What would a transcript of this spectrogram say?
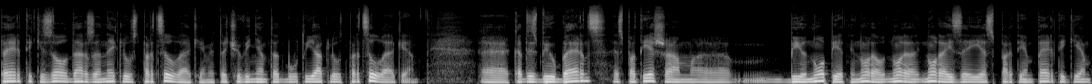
pērtiki zoodārza nekļūst par cilvēkiem, ja taču viņam tad būtu jākļūt par cilvēkiem? Kad es biju bērns, es patiešām biju nopietni nora, nora, noraizējies par tiem pērtikiem,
